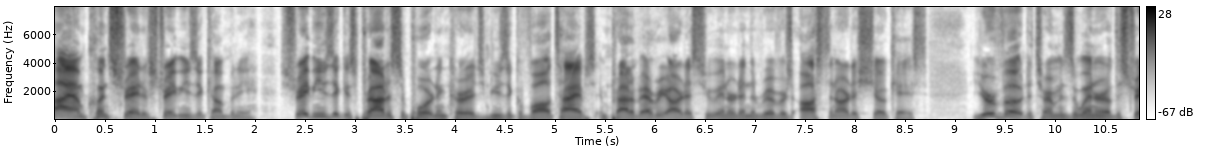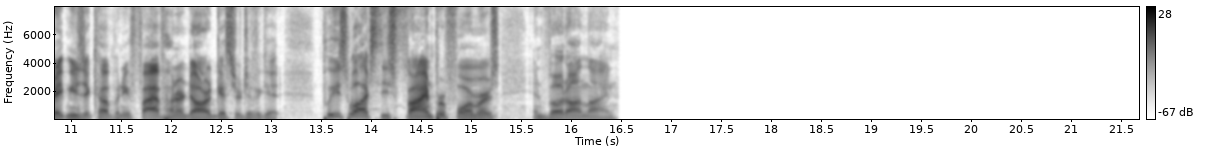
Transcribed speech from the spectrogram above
Hi, I'm Clint Strait of Strait Music Company. Strait Music is proud to support and encourage music of all types and proud of every artist who entered in the Rivers Austin Artist Showcase. Your vote determines the winner of the Strait Music Company $500 gift certificate. Please watch these fine performers and vote online.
